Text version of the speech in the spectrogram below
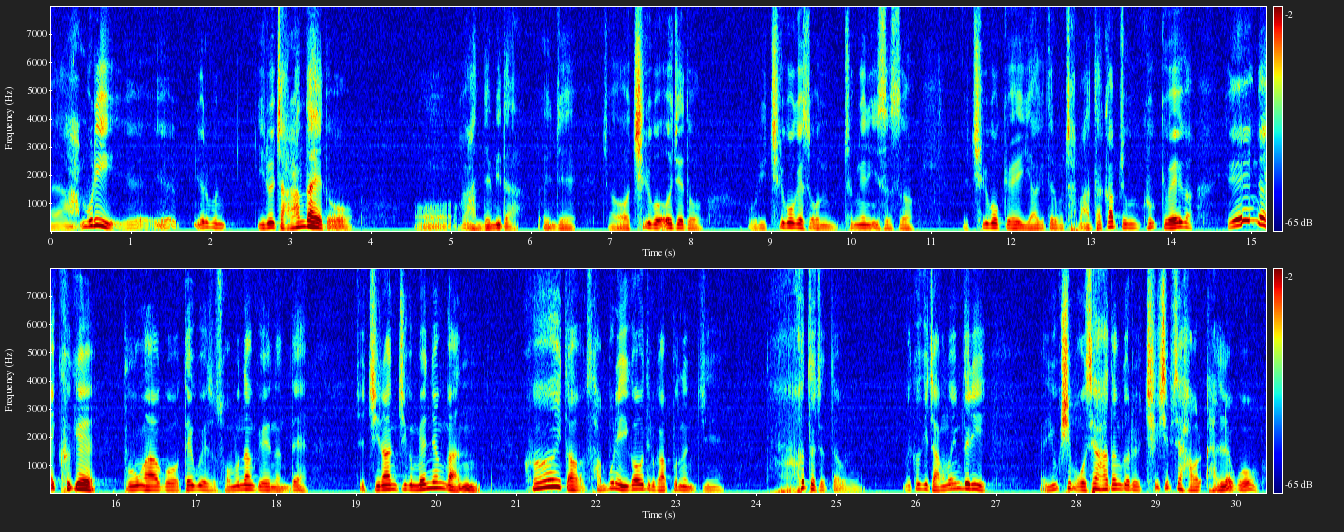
아무리 예, 예, 여러분 일을 잘한다 해도 어, 안 됩니다. 이제 저 칠곡 어제도 우리 칠곡에서 온 청년이 있어서 칠곡 교회 이야기 들으면 참 안타깝죠. 그, 그 교회가 굉장히 크게 부흥하고 대구에서 소문난 교회였는데 저 지난 지금 몇 년간 거의 다 3분의 2가 어디로 가쁘는지 다 흩어졌다고 그래요. 거기 장로님들이 65세 하던 거를 70세 하- 하려고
